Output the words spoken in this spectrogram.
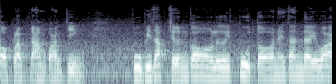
ตอบกลับตามความจริง ผู้พิทักษ์เฉินก็เลยพูดต่อในทันใดว่า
